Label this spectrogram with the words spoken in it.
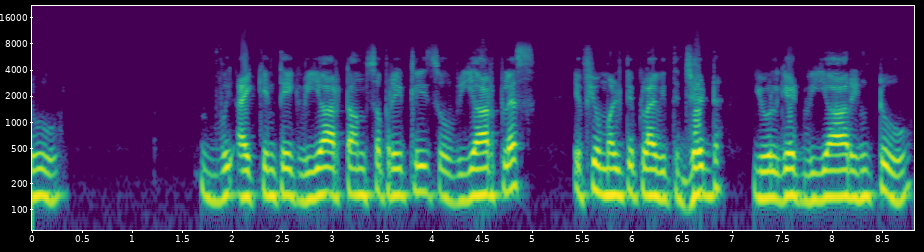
to I can take VR term separately. So VR plus if you multiply with Z you will get VR into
